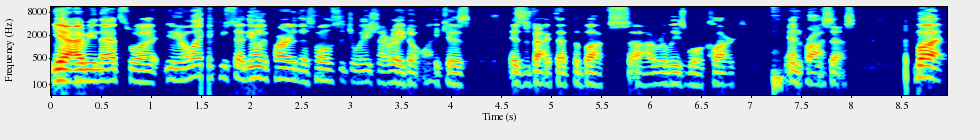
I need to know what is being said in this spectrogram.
Yeah, I mean that's what you know. Like you said, the only part of this whole situation I really don't like is is the fact that the Bucs uh, released Will Clark in the process. But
